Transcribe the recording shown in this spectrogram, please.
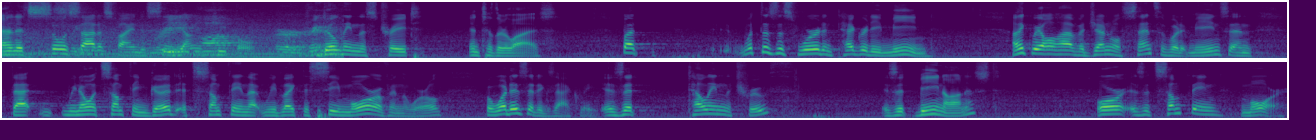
and it's so satisfying to see young people building this trait into their lives. But what does this word integrity mean? I think we all have a general sense of what it means and that we know it's something good, it's something that we'd like to see more of in the world. But what is it exactly? Is it telling the truth? Is it being honest? Or is it something more?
